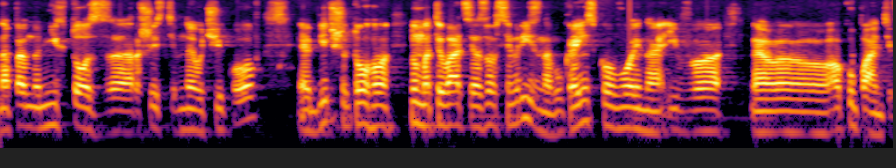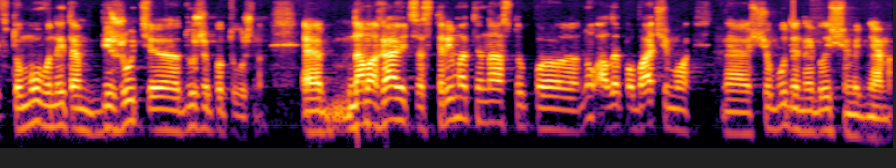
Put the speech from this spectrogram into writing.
напевно ніхто з рашистів не очікував. Е, Більше того, ну мотивація зовсім різна в українського воїна і в е, окупантів. Тому вони там біжуть е, дуже потужно, намагаються стримати наступ. Ну але побачимо, що буде найближчими днями.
